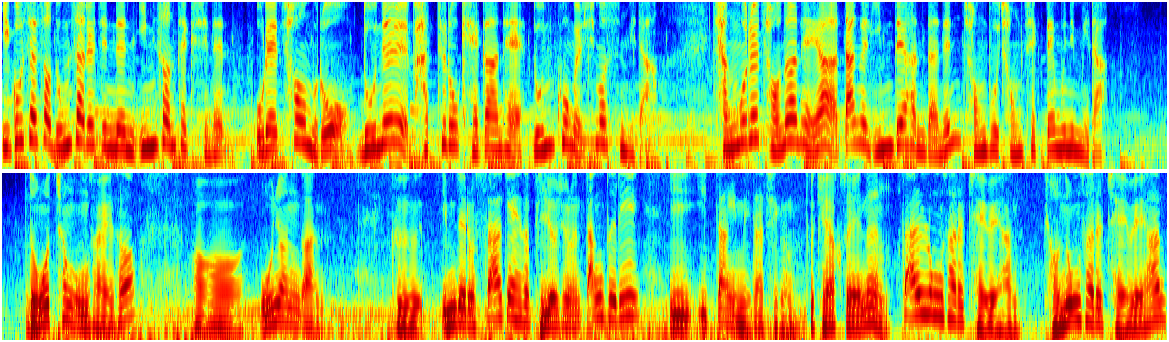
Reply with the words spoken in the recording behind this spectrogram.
이곳에서 농사를 짓는 임선택 씨는 올해 처음으로 논을 밭으로 개간해 논콩을 심었습니다. 작물을 전환해야 땅을 임대한다는 정부 정책 때문입니다. 농어촌 공사에서 어, 5년간 그 임대료 싸게 해서 빌려주는 땅들이 이, 이 땅입니다. 지금 그 계약서에는 쌀 농사를 제외한 벼농사를 제외한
